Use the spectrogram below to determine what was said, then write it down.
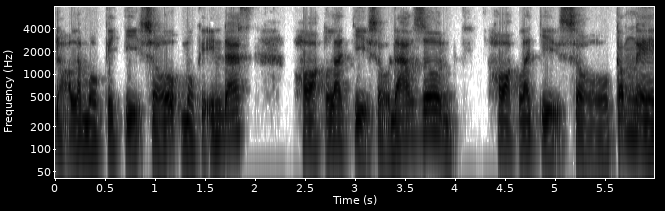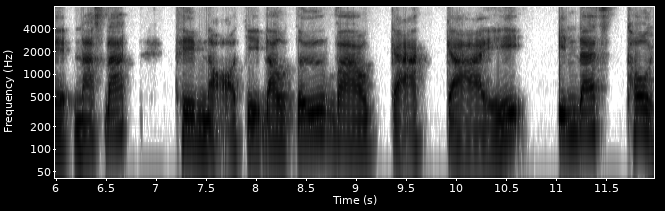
đó là một cái chỉ số một cái index hoặc là chỉ số Dow Jones hoặc là chỉ số công nghệ Nasdaq thì nó chỉ đầu tư vào các cái index thôi.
